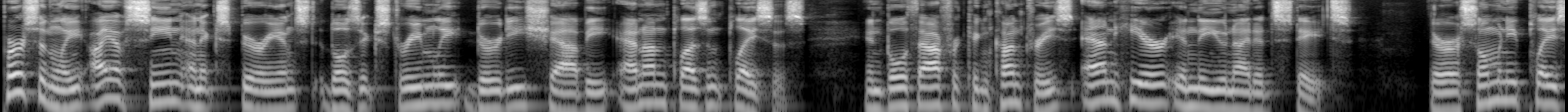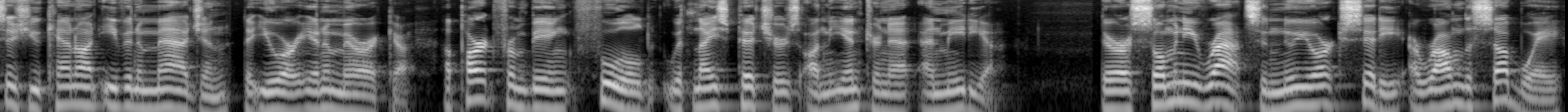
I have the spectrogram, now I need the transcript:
Personally, I have seen and experienced those extremely dirty, shabby, and unpleasant places in both African countries and here in the United States. There are so many places you cannot even imagine that you are in America, apart from being fooled with nice pictures on the internet and media. There are so many rats in New York City around the subway,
